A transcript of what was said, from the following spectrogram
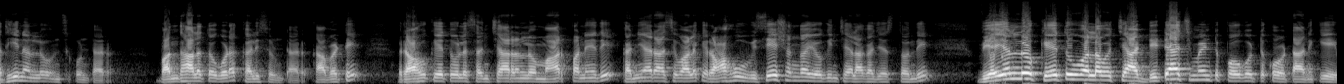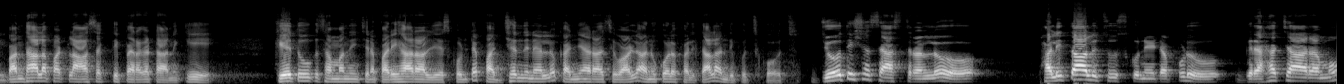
అధీనంలో ఉంచుకుంటారు. బంధాలతో కూడా కలిసి ఉంటారు. కాబట్టి రాహుకేతువుల సంచారంలో మార్పు అనేది కన్యారాశి వాళ్ళకి రాహువు విశేషంగా యోగించేలాగా చేస్తుంది. వ్యయంలో కేతువు వల్ల వచ్చే ఆ డిటాచ్మెంట్ పోగొట్టుకోవటానికి బంధాల పట్ల ఆసక్తి పెరగటానికి కేతువుకు సంబంధించిన పరిహారాలు చేసుకుంటే పద్దెనిమిది నెలలు కన్యారాశి వాళ్ళు అనుకూల ఫలితాలు అందిపుచ్చుకోవచ్చు. జ్యోతిష శాస్త్రంలో ఫలితాలు చూసుకునేటప్పుడు గ్రహచారము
